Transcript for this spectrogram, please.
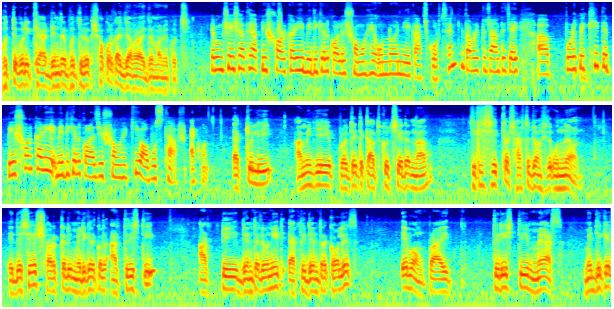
ভর্তি পরীক্ষা, ডেন্টাল ভর্তি পরীক্ষা সকল কাজে আমরা এদের মাধ্যমে করছি। এবং সেই সাথে আপনি সরকারি মেডিকেল কলেজ সমূহে উন্নয়ন নিয়ে কাজ করছেন। কিন্তু আমরা একটু জানতে চাই পরিপ্রেক্ষিতে বেসরকারি মেডিকেল কলেজের সমূহের কি অবস্থা এখন? অ্যাকচুয়ালি আমি যে প্রজেক্টে কাজ করছি, এটার নাম চিকিৎসা শিক্ষা স্বাস্থ্য জনশক্তি উন্নয়ন। এদেশে সরকারি মেডিকেল কলেজ আটত্রিশটি, আটটি ডেন্টাল ইউনিট একটি ডেন্টাল কলেজ এবং প্রায় তিরিশটি ম্যাথস মেডিকেল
